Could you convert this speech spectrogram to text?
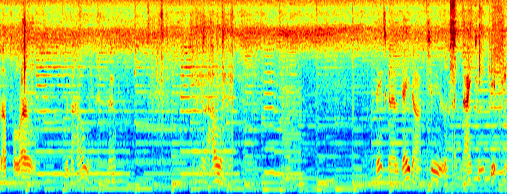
Buffalo with a hole in it. Nope. Got a hole in it. I think it's gonna have a date on it too. Looks like 1915.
